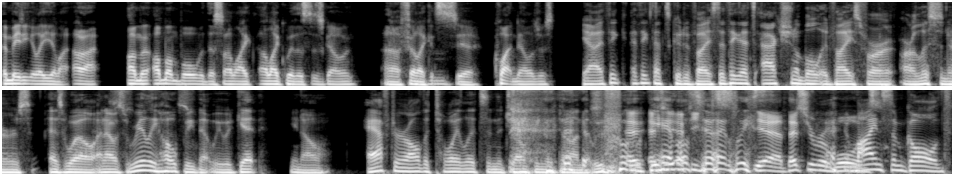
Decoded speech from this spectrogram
immediately you're like all right I'm I'm on board with this I like I like where this is going uh, I feel like it's yeah quite analogous. Yeah, I think I think that's good advice. I think that's actionable advice for our, our listeners as well. And I was really hoping that we would get you know after all the toilets and the joking are done, that we would be able you, to at least yeah, that's your reward. Mine some gold.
